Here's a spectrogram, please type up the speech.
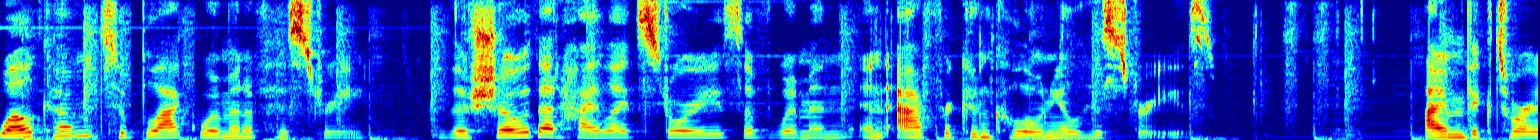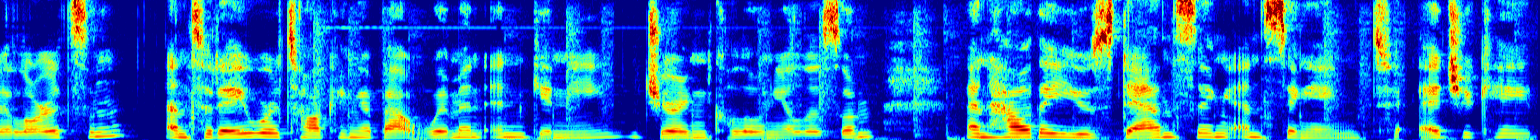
Welcome to Black Women of History, the show that highlights stories of women in African colonial histories. I'm Victoria Lauritsen, and today we're talking about women in Guinea during colonialism and how they use dancing and singing to educate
